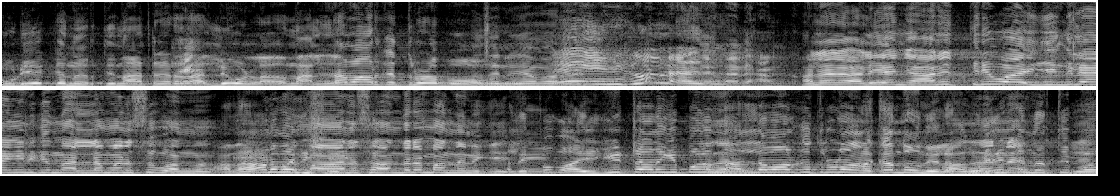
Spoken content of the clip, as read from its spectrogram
കുടിയൊക്കെ നിർത്തി നാട്ടുകാരെ തല്ലുകൊള്ളാം. നല്ല മാർഗത്തിലൂടെ പോകും. അല്ല, അളിയ ഞാൻ ഇത്തിരി വൈകിയെങ്കിലും എനിക്ക് നല്ല മനസ്സ് വന്നു. അതാണ് മാനസാന്തരം വന്നു എനിക്ക്. ഇപ്പൊ വൈകിട്ടാണെങ്കിൽ പോലും നല്ല മാർഗത്തിലൂടെ നടക്കാൻ തോന്നിയില്ല അത് തന്നെ. നിർത്തിയപ്പോ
